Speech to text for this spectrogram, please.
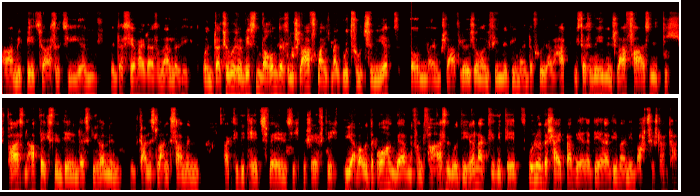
A mit B zu assoziieren, wenn das sehr weit auseinander liegt. Und dazu muss man wissen, warum das im Schlaf manchmal gut funktioniert, warum man im Schlaf Lösungen findet, die man in der Früh dann hat, ist, dass natürlich in den Schlafphasen sich Phasen abwechseln, in denen das Gehirn mit ganz langsamen Aktivitätswellen sich beschäftigt, die aber unterbrochen werden von Phasen, wo die Hirnaktivität ununterscheidbar wäre derer, die man im Wachzustand hat.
